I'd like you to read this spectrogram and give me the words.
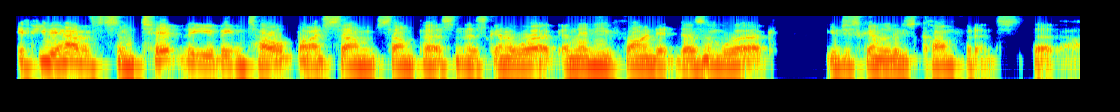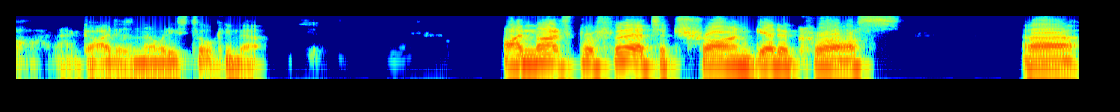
if you have some tip that you've been told by some some person that's going to work and then you find it doesn't work, you're just going to lose confidence that oh, that guy doesn't know what he's talking about. I much prefer to try and get across uh,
